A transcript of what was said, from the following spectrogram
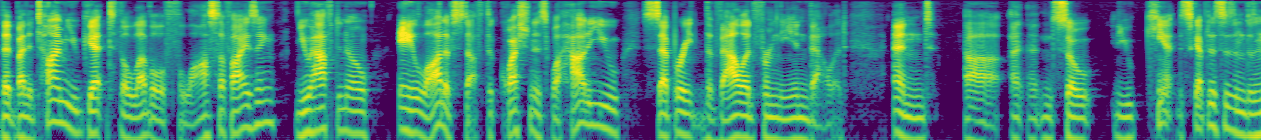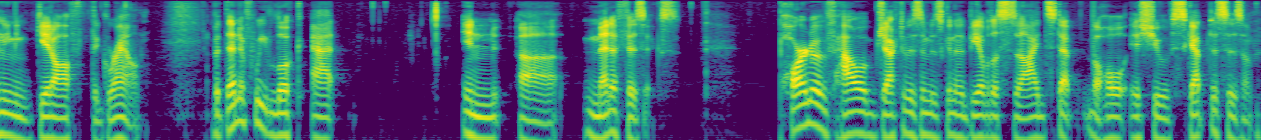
that by the time you get to the level of philosophizing you have to know a lot of stuff. The question is, well, how do you separate the valid from the invalid? And uh, and so you can't. Skepticism doesn't even get off the ground. But then if we look at in uh, metaphysics, part of how objectivism is going to be able to sidestep the whole issue of skepticism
